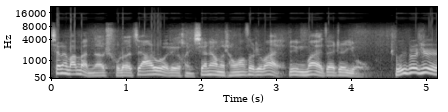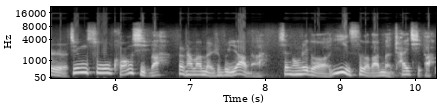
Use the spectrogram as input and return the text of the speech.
限量版本呢，除了加入了这个很鲜亮的橙黄色之外，另外在这有属于说是精苏狂喜吧，正常版本是不一样的啊。先从这个异色版本拆起啊。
